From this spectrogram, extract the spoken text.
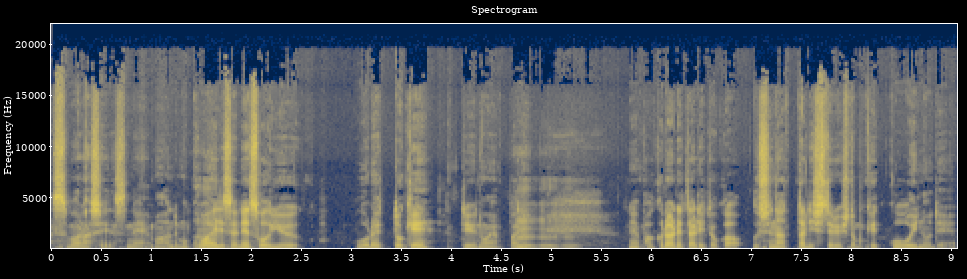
素晴らしいですね。まあでも怖いですよね、そういうウォレット系っていうのはやっぱり、うんうんうん。ねパクられたりとか失ったりしてる人も結構多いので、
